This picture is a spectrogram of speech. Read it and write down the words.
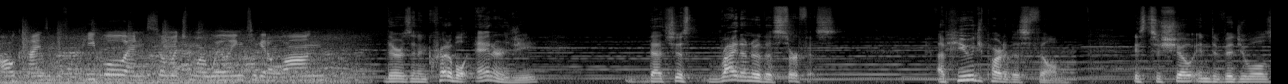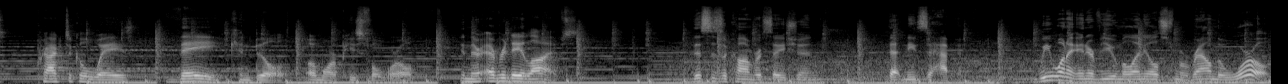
all kinds of different people and so much more willing to get along. There's an incredible energy that's just right under the surface. A huge part of this film is to show individuals practical ways they can build a more peaceful world in their everyday lives. This is a conversation that needs to happen. We want to interview millennials from around the world,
